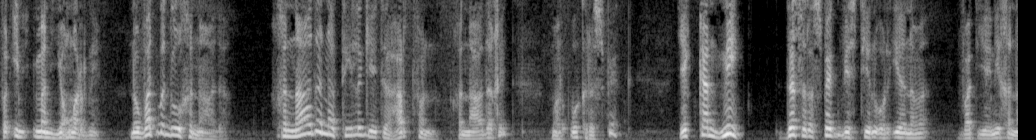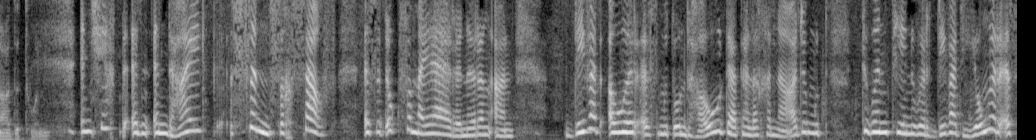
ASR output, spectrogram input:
vir iemand jonger nie. Nou wat bedoel genade? Genade natuurlik jy het 'n hart van genadigheid, maar ook respek. Jy kan nie disrespek wees teenoor een wat jy nie genade toon nie. En Sheikh in in daai sin sigself is dit ook vir my 'n herinnering aan die wat ouer is moet onthou dat hulle genade moet toon teenoor die wat jonger is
